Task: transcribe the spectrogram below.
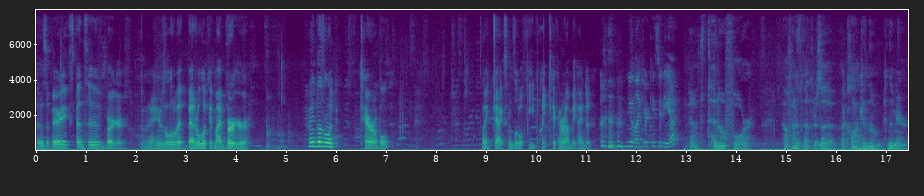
That was a very expensive burger. All right, here's a little bit better look at my burger. I mean, it doesn't look terrible. I like Jackson's little feet like kicking around behind it. You like your quesadilla? Now it's 10:04. How fun is that? There's a, a clock in the in the mirror.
